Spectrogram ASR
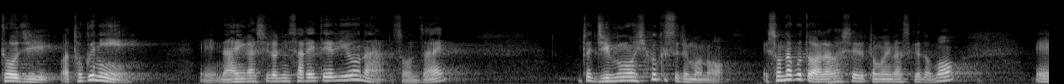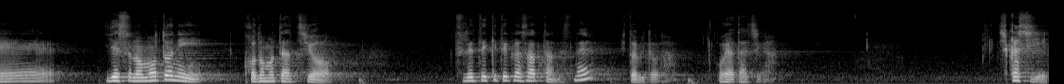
当時は特にないがしろにされているような存在。自分を低くするもの。そんなことを表していると思いますけども、えー、イエスのもとに子供たちを連れてきてくださったんですね人々が親たちが。しかし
